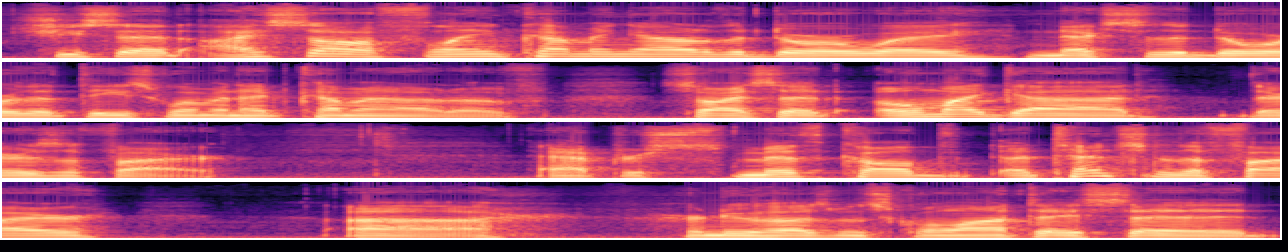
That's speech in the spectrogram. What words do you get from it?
She said, I saw a flame coming out of the doorway next to the door that these women had come out of. So I said, Oh my god, there's a fire. After Smith called attention to the fire, uh, her new husband Squillante said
